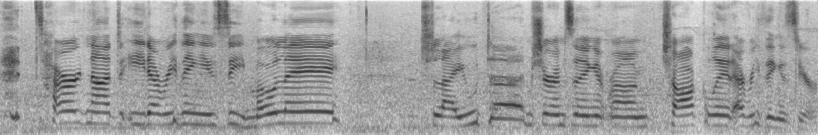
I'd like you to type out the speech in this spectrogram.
it's hard not to eat everything you see. Mole, tlayuta, I'm sure I'm saying it wrong, chocolate, everything is here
